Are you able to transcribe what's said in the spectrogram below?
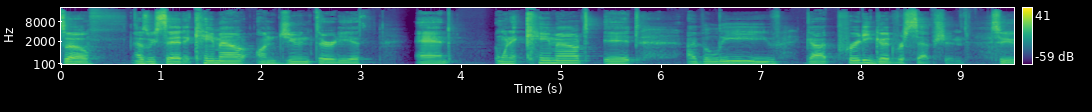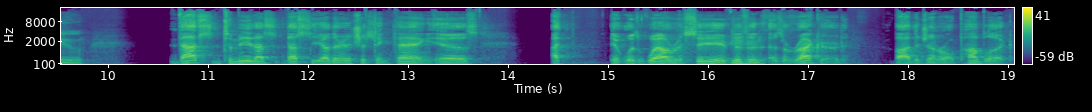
So, as we said, it came out on June 30th, and when it came out, it, I believe, got pretty good reception to. That's to me. That's that's the other interesting thing is, I, it was well received as, Mm-hmm. a, as a record by the general public,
